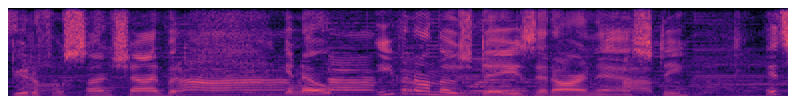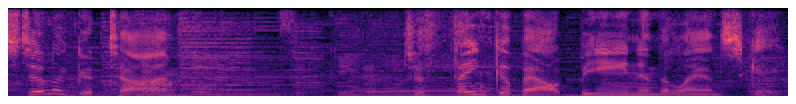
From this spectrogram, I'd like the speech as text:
beautiful sunshine. But, you know, even on those days that are nasty, it's still a good time to think about being in the landscape.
